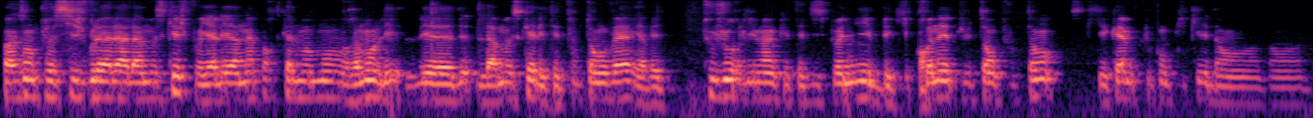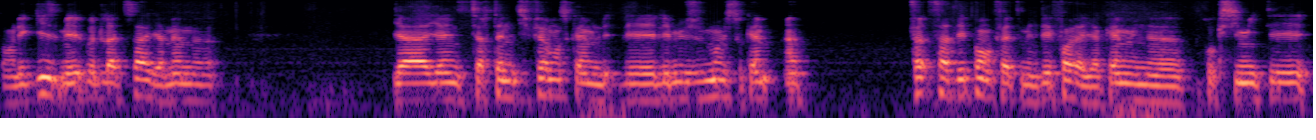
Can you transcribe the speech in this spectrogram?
Par exemple, si je voulais aller à la mosquée, je pouvais y aller à n'importe quel moment. Vraiment, les- les- la mosquée, elle était tout le temps ouverte. Il y avait toujours l'imam qui était disponible et qui prenait du temps tout le temps, ce qui est quand même plus compliqué dans, dans, dans l'église. Mais au-delà de ça, il y a même. il y a, il y a une certaine différence quand même. Les, les musulmans, ils sont quand même. un- Enfin, ça dépend en fait, mais des fois, là, il y a quand même une proximité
